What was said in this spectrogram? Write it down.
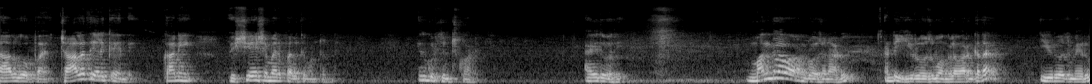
నాలుగో ఉపాయం చాలా తేలికైంది కానీ విశేషమైన ఫలితం ఉంటుంది. ఇది గుర్తుంచుకోండి. ఐదవది మంగళవారం రోజు నాడు అంటే ఈరోజు మంగళవారం కదా ఈరోజు మీరు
